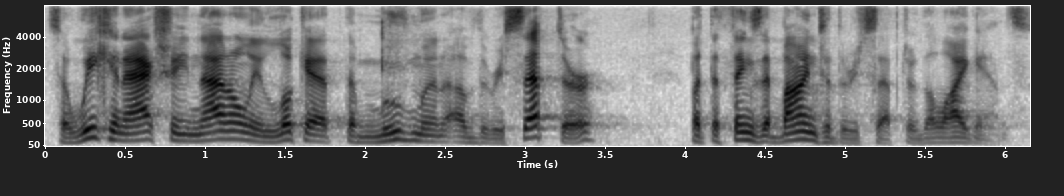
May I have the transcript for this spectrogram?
So we can actually not only look at the movement of the receptor, but the things that bind to the receptor, the ligands.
